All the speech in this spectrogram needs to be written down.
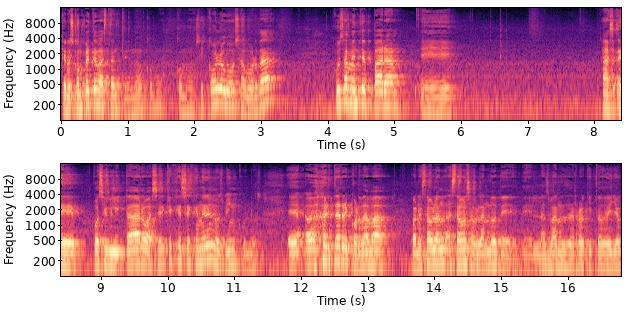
que nos compete bastante, ¿no? Como, como psicólogos abordar, justamente para eh, eh, posibilitar o hacer que se generen los vínculos. Eh, ahorita recordaba, cuando estábamos hablando de, las bandas de rock y todo ello,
